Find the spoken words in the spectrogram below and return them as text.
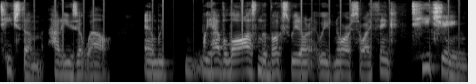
teach them how to use it well and we we have laws in the books we don't we ignore. So I think teaching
